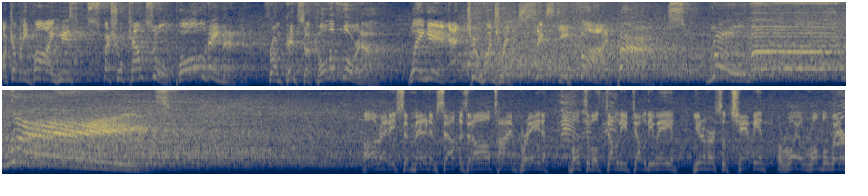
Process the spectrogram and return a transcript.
accompanied by his special counsel, Paul Heyman, from Pensacola, Florida, weighing in at 265 pounds. Roman Reigns! Already cemented himself as an all-time great, a multiple WWE and Universal Champion, a Royal Rumble winner,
